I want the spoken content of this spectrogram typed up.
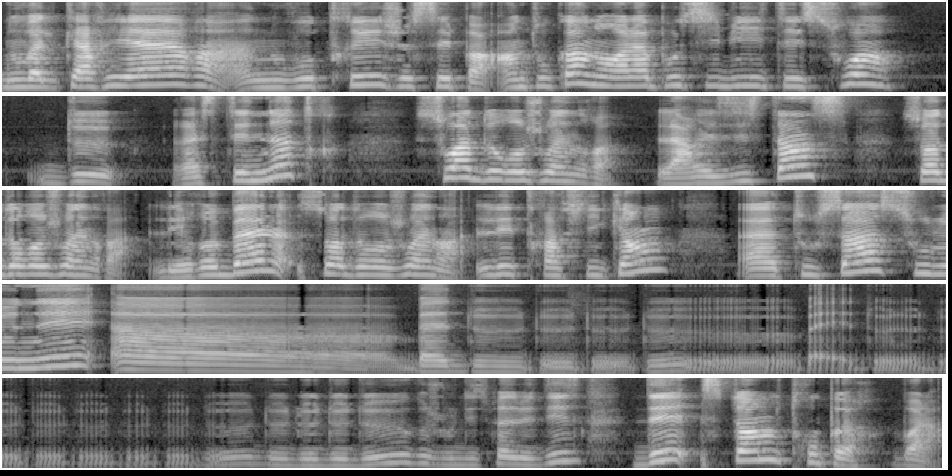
nouvelle carrière, nouveau trait, je ne sais pas. En tout cas, on aura la possibilité soit de rester neutre, soit de rejoindre la résistance, soit de rejoindre les rebelles, soit de rejoindre les trafiquants, tout ça sous le nez de, que je vous dise pas de bêtises, des Stormtroopers, voilà,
